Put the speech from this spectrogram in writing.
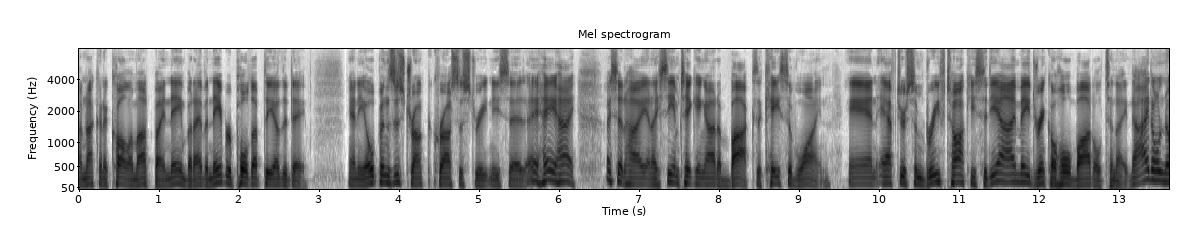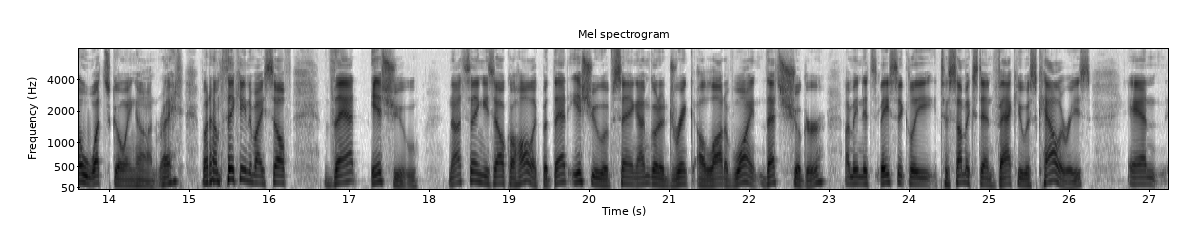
I'm not going to call him out by name, but I have a neighbor pulled up the other day and he opens his trunk across the street and he said, Hey, hey, hi. I said hi, and I see him taking out a box, a case of wine. And after some brief talk, he said, Yeah, I may drink a whole bottle tonight. Now, I don't know what's going on, right? But I'm thinking to myself, that issue Not saying he's alcoholic, but that issue of saying I'm going to drink a lot of wine, that's sugar. I mean, it's basically to some extent vacuous calories. And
